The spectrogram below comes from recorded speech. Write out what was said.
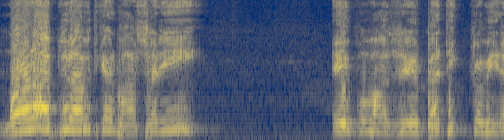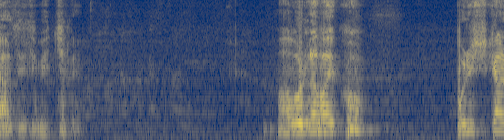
মৌলানা আব্দুল হামিদ খান ভাসানী এই উপমহাদেশের ব্যতিক্রমী রাজনীতিবিদ ছিলেন। মাহবুল্লাহ ভাই খুব পরিষ্কার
